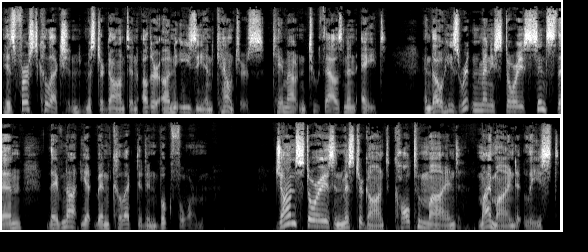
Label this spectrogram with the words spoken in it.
his first collection, Mr. Gaunt and Other Uneasy Encounters, came out in 2008, and though he's written many stories since then, they've not yet been collected in book form. John's stories in Mr. Gaunt call to mind, my mind at least,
